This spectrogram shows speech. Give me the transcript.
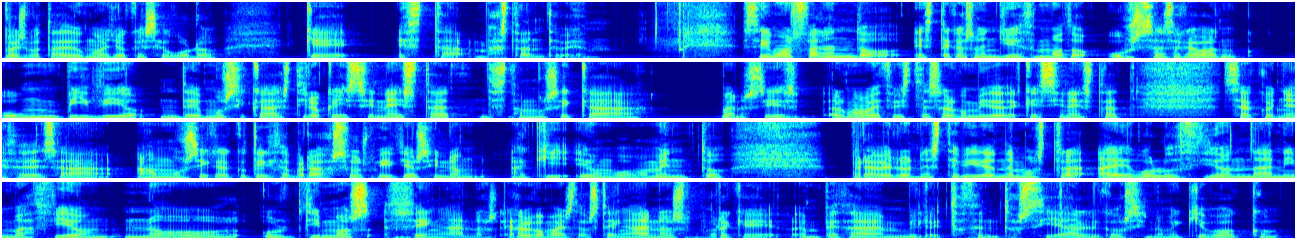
pois botade un ollo que seguro que está bastante ben. Seguimos falando, este caso en Gizmodo, usa sacaban un vídeo de música estilo Casey Neistat, desta música Bueno, si alguna vez vistes algún vídeo de que Sinestat se acoñece desa a música que utiliza para os seus vídeos, senón aquí é un bo momento para verlo neste vídeo onde mostra a evolución da animación nos últimos 100 anos, algo máis dos 100 anos porque empeza en 1800 e algo, se si non me equivoco,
